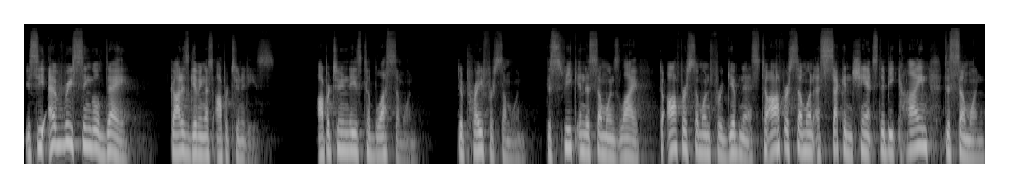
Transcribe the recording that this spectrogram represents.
You see, every single day, God is giving us opportunities opportunities to bless someone, to pray for someone, to speak into someone's life, to offer someone forgiveness, to offer someone a second chance, to be kind to someone,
